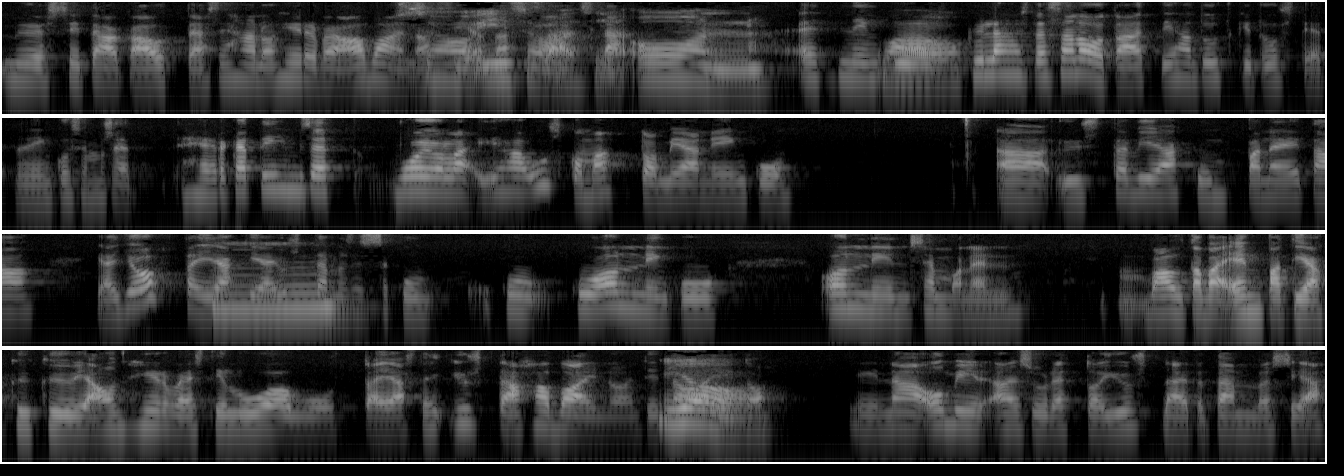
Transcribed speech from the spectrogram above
myös sitä kautta, ja sehän on hirveä avainasia Se on iso tässä, asia, että, on. Et niin kuin, wow. Kyllähän sitä sanotaan, että ihan tutkitusti, että niin kuin semmoiset herkät ihmiset voi olla ihan uskomattomia niin kuin, ää, ystäviä, kumppaneita ja johtajiakin, mm-hmm. ja just mm-hmm. tämmöisessä, kun, kun, kun on, niin kuin, on niin semmoinen valtava empatiakyky ja on hirveästi luovuutta ja just tämä havainnointitaito, Joo. niin nämä ominaisuudet on just näitä tämmöisiä,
